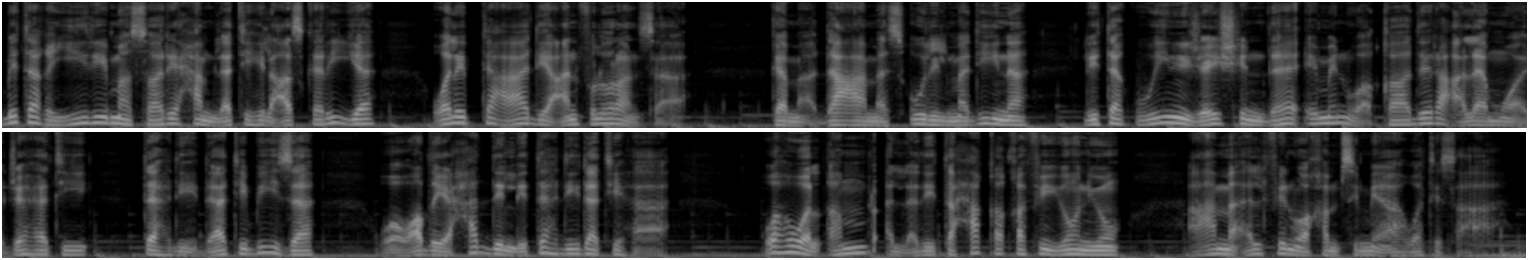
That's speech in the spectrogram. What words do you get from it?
بتغيير مسار حملته العسكرية والابتعاد عن فلورنسا كما دعا مسؤول المدينة لتكوين جيش دائم وقادر على مواجهة تهديدات بيزا ووضع حد لتهديداتها وهو الأمر الذي تحقق في يونيو عام 1509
